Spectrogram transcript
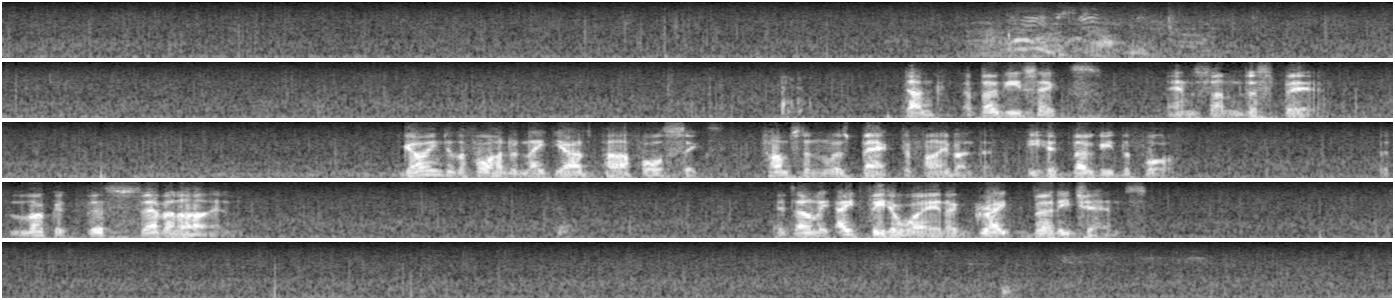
Dunk a bogey six and some despair. Going to the 408 yards par 4 sixth, Thomson was back to 5 under. He had bogeyed the fourth. But look at this 7 iron. It's only 8 feet away and a great birdie chance.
